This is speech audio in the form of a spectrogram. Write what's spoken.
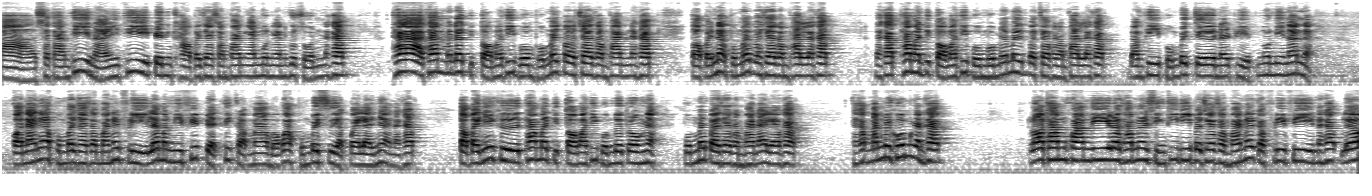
อ่าสถานที่ไหนที่เป็นข่าวประชาสัมพันธ์งานบุญงานกุศลนะครับ ถ้าท่านไม่ได้ติดต่อมาที่ผมผมไม่ประชาสัมพันธ์นะครับ ต่อไปเนี่ยผมไม่ประชาสัมพันธ์แล้วครับ นะครับถ้ามันติดต่อมาที่ผมผมไม่ไม่ประชาสัมพันธ์แล้วครับบางทีผมไปเจอในเพจนู่นนี่นั่นเนี่ยก่อนหน้านี้ผมประชาสัมพันธ์ให้ฟรีแล้วมันมีฟีดแบ็กที่กลับมาบอกว่าผมไปเสือกไปอะไรเนี่ยนะครับต่อไปนี้คือถ้าไม่ติดต่อมาที่ผมโดยตรงเนี่ยผมไม่ประชาสัมพันธ์ให้แล้วครับนะครับมันไม่คุ้มกันครับ เราทำความดีเราทำในสิ่งที่ดีประชาสัมพันธ์ให้กับฟรีๆนะครับแล้ว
